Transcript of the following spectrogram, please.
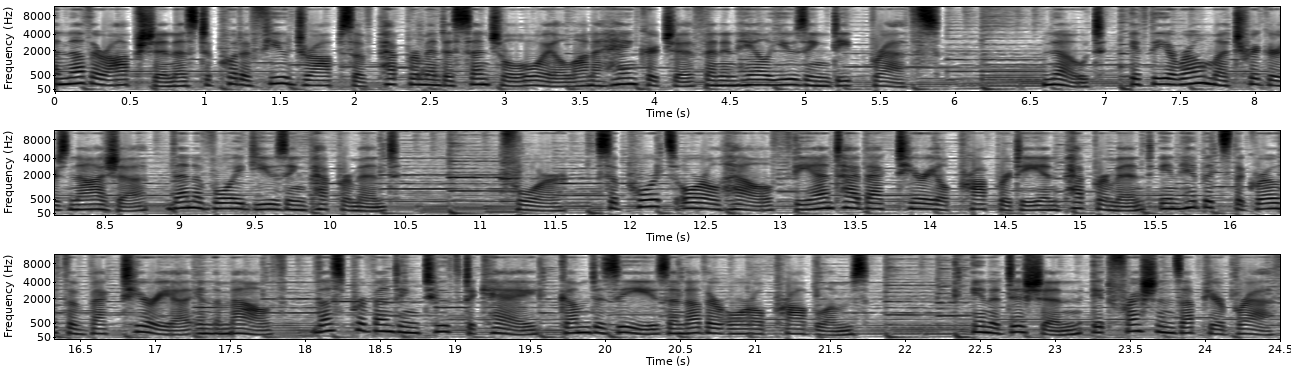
Another option is to put a few drops of peppermint essential oil on a handkerchief and inhale using deep breaths. Note, if the aroma triggers nausea, then avoid using peppermint. 4. Supports oral health The antibacterial property in peppermint inhibits the growth of bacteria in the mouth, thus preventing tooth decay, gum disease and other oral problems. In addition, it freshens up your breath.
